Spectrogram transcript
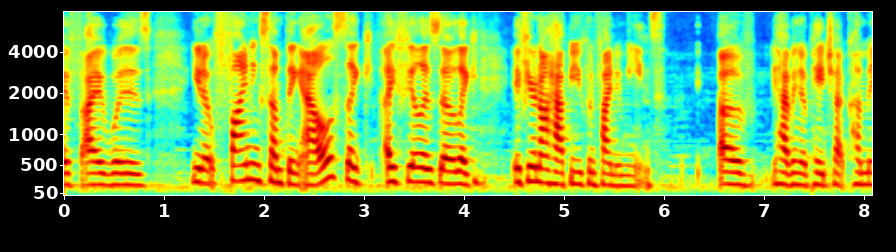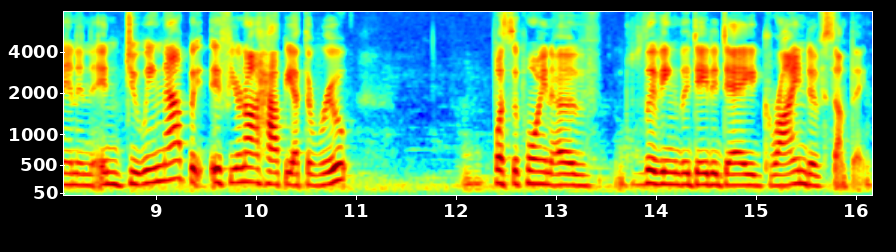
If I was, you know, finding something else, like I feel as though like if you're not happy, you can find a means of having a paycheck come in and, and doing that. But if you're not happy at the root, what's the point of living the day to day grind of something?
